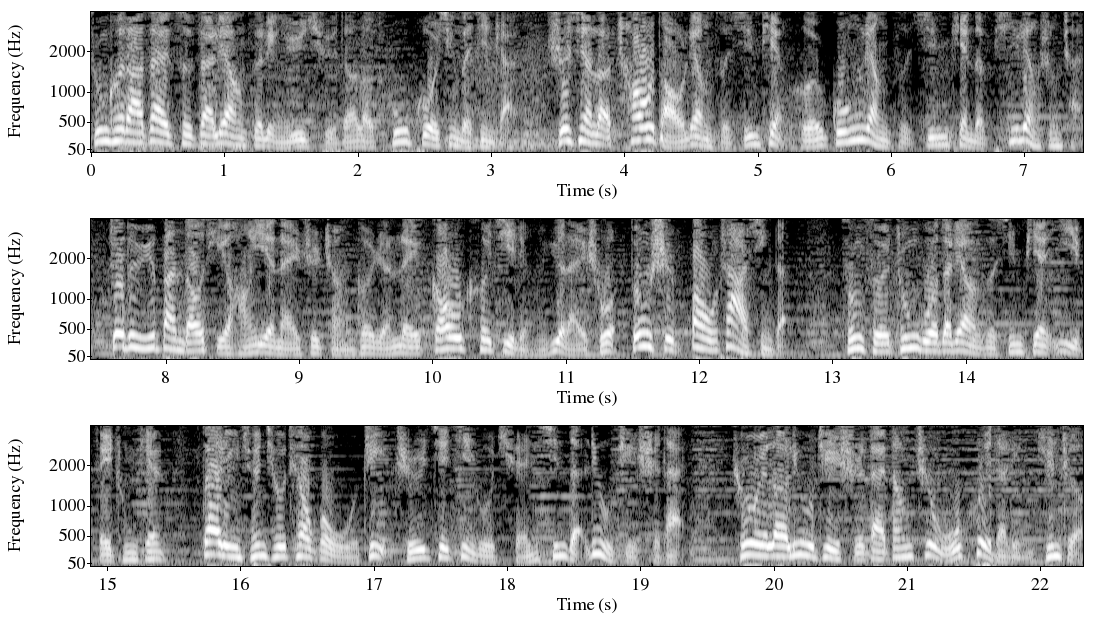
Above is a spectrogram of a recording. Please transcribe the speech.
中科大再次在量子领域取得了突破性的进展，实现了超导量子芯片和光量子芯片的批量生产。这对于半导体行业乃至整个人类高科技领域来说都是爆炸性的。从此，中国的量子芯片一飞冲天，带领全球跳过 5G，直接进入全新的 6G 时代，成为了 6G 时代当之无愧的领军者。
